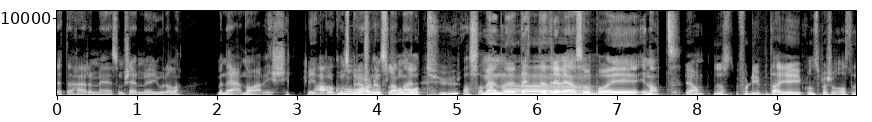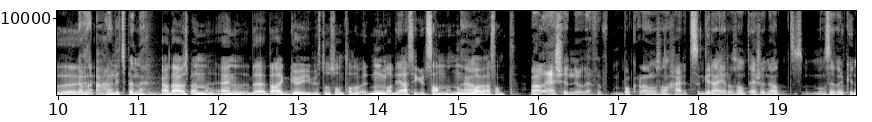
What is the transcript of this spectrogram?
dette her med, som skjer med jorda. da. Men er, nå er vi skikkelig ute Ja, på nå er du konspirasjonsland på her. tur, altså. Men, eh, dette drev jeg så eh, på i, i natt. Ja, du fordypet deg i konspirasjon. Altså det, Ja, men det er jo litt spennende. ja, det er jo spennende. Det, det er gøy hvis noe sånt hadde vært Noen av de er sikkert sanne. Noen Ja. må jo være sant. Men jeg skjønner jo det, for pokker noen sånne hertz-greier og sånt. Jeg skjønner jo at Man, ser jo ikke,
